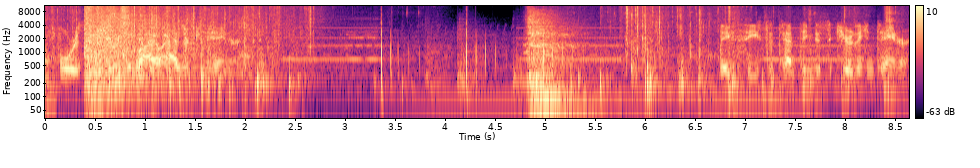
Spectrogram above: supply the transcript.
OPFOR is securing the biohazard container. They've ceased attempting to secure the container.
